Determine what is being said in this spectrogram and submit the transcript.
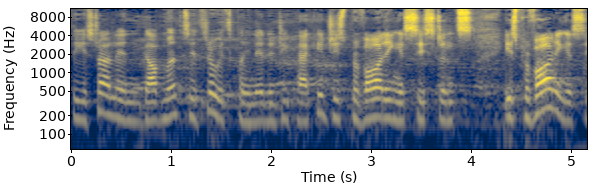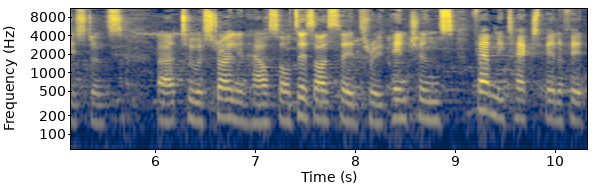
the Australian government, through its clean energy package, is providing assistance is providing assistance uh, to Australian households, as I said, through pensions, family tax benefit,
